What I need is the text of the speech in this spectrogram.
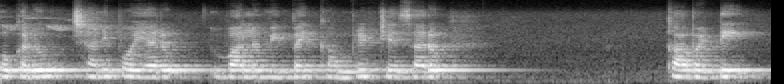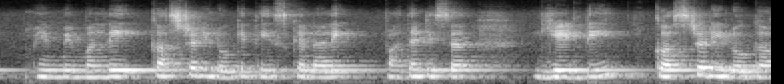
ఒకరు చనిపోయారు. వాళ్ళు మీపై కంప్లైంట్ చేశారు. కాబట్టి మేము మిమ్మల్ని కస్టడీలోకి తీసుకెళ్ళాలి. పదండి సార్. ఏంటి? కస్టడీలోగా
